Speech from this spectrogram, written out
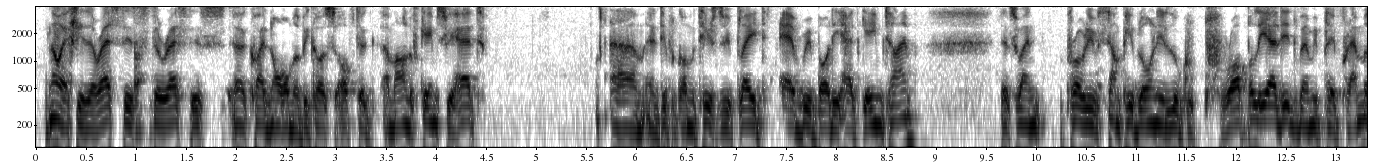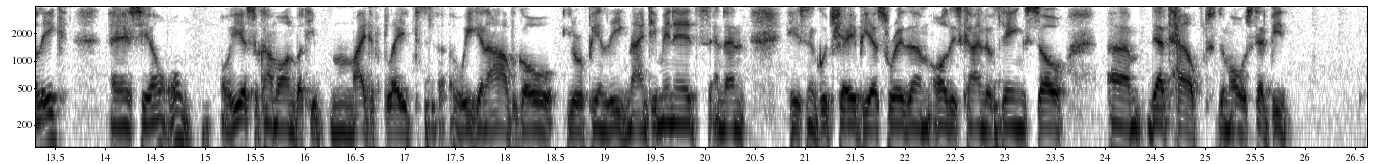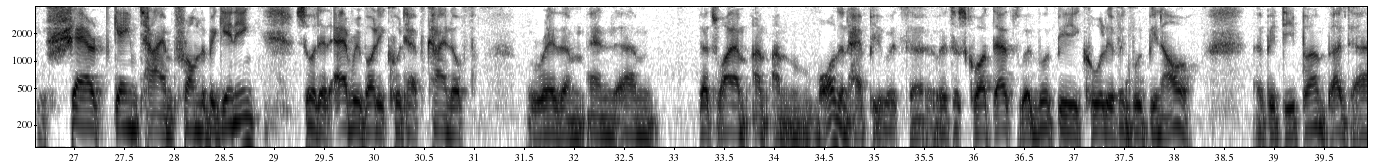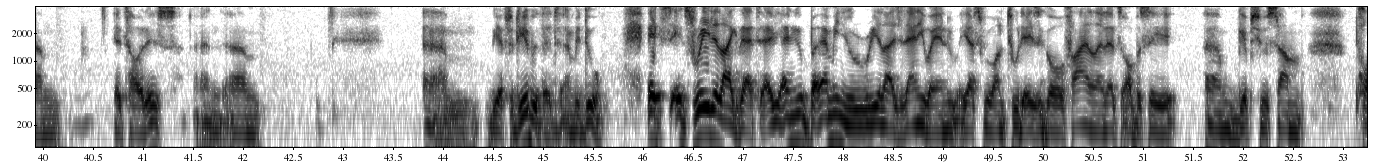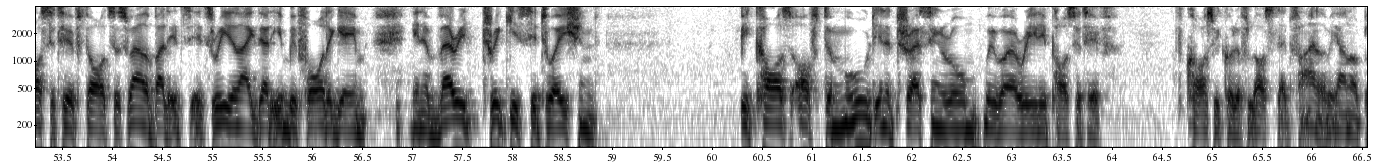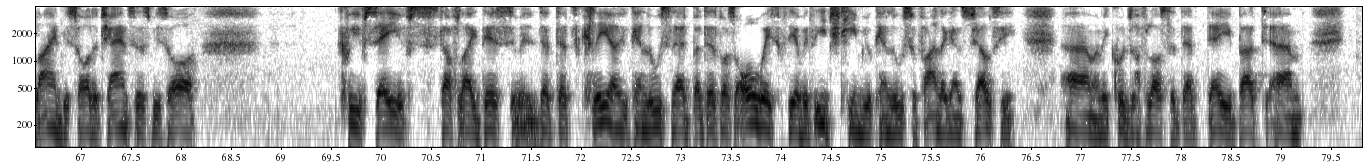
no, actually, the rest is the rest is uh, quite normal because of the amount of games we had um, and different competitions we played. Everybody had game time. That's when probably some people only look properly at it when we play Premier League, and they see, oh, oh, oh, he has to come on, but he might have played a week and a half ago European League 90 minutes, and then he's in good shape, he has rhythm, all these kind of things. So um, that helped the most that we shared game time from the beginning, so that everybody could have kind of rhythm and. Um, that's why I'm, I'm, I'm more than happy with uh, with the squad. That would be cool if it would be now a bit deeper, but um, it's how it is, and um, um, we have to deal with it, and we do. It's it's really like that, and you, I mean you realize it anyway. And yes, we won two days ago a final, and that's obviously um, gives you some positive thoughts as well. But it's it's really like that even before the game, in a very tricky situation because of the mood in the dressing room, we were really positive. Of course, we could have lost that final. We are not blind. We saw the chances. We saw Queef saves, stuff like this. That that's clear. You can lose that, but that was always clear with each team. You can lose the final against Chelsea, um, and we could have lost it that day. But um,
